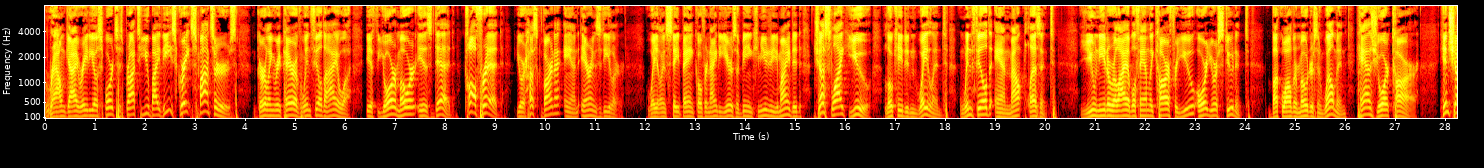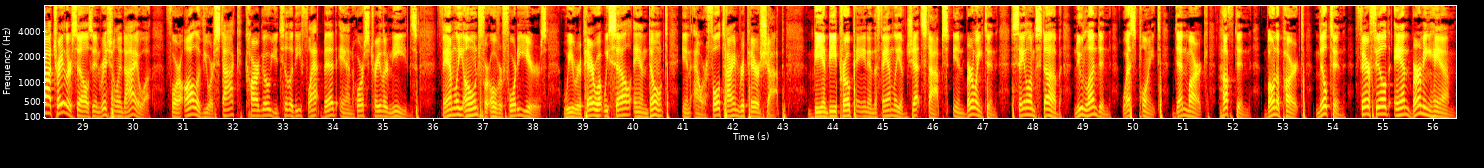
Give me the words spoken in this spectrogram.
Round Guy Radio Sports is brought to you by these great sponsors. Girling Repair of Winfield, Iowa. If your mower is dead, call Fred, your Husqvarna and Ariens dealer. Wayland State Bank, over 90 years of being community minded, just like you, located in Wayland, Winfield, and Mount Pleasant. You need a reliable family car for you or your student. Buckwalder Motors in Wellman has your car. Hinshaw Trailer Sales in Richland, Iowa for all of your stock, cargo, utility, flatbed, and horse trailer needs. Family owned for over 40 years. We repair what we sell and don't in our full-time repair shop. B&B Propane and the family of jet stops in Burlington, Salem Stub, New London, West Point, Denmark, Houghton, Bonaparte, Milton, Fairfield, and Birmingham.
